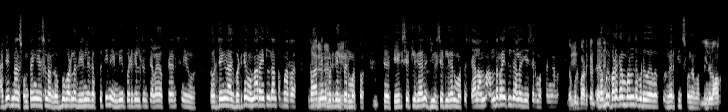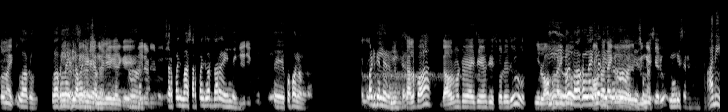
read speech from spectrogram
అదే నా సొంతంగా చేసి నాకు డబ్బు పడలేదు ఏం లేదు అప్పటికి నేను ఎన్ని పట్టుకెళ్తుంటే ఎలా చెప్తారనేసి నేను దౌర్జంగా అది పట్టుకెళ్ళి ఉన్న రైతులంతా దారుణంగా పట్టుకెళ్ళిపోయారు మొత్తం. టేక్ చెట్లు కానీ జీడి చెట్లు కానీ మొత్తం చాలా అంద- అందరు రైతులు అలా చేశారు మొత్తంగా డబ్బులు పడకంటే డబ్బులు పడకంపంతా ఇప్పుడు ఈ మొత్తం లోకల్. లోకల్ నాయకులు అలా సర్పంచ్ మా సర్పంచ్ గారి ద్వారా అయింది. అయ్యి కుపానంద పట్టుకెళ్ళారు. కలప గవర్నమెంట్ అయితే ఏమి తీసుకోలేదు. ఈ లోకల్ నాయకులే అని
